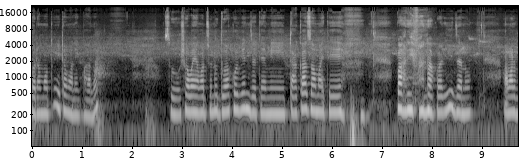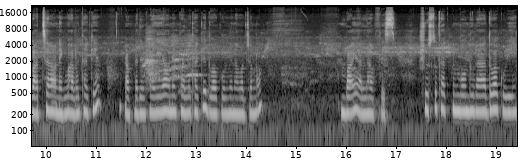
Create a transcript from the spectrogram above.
করার মতো, এটাও অনেক ভালো। সো সবাই আমার জন্য দোয়া করবেন যাতে আমি টাকা জমাইতে পারি বা না পারি, যেন আমার বাচ্চারা অনেক ভালো থাকে। আপনাদের ভাইয়া অনেক ভালো থাকে, দোয়া করবেন আমার জন্য। বাই, আল্লাহ হাফিজ। সুস্থ থাকবেন বন্ধুরা, দোয়া করি।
